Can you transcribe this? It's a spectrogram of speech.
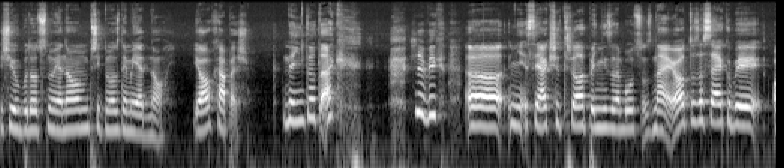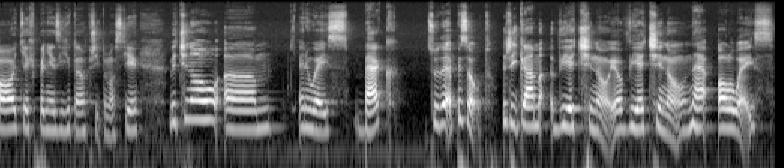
žiju v budoucnu jenom, přítomnost je mi jedno. Jo, chápeš? Není to tak, že bych uh, si jak šetřila peníze na budoucnost. Ne, jo, to zase jakoby o těch penězích je to v přítomnosti. Většinou um, Anyways, back to the episode. Říkám většinou, jo, většinou, ne always.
